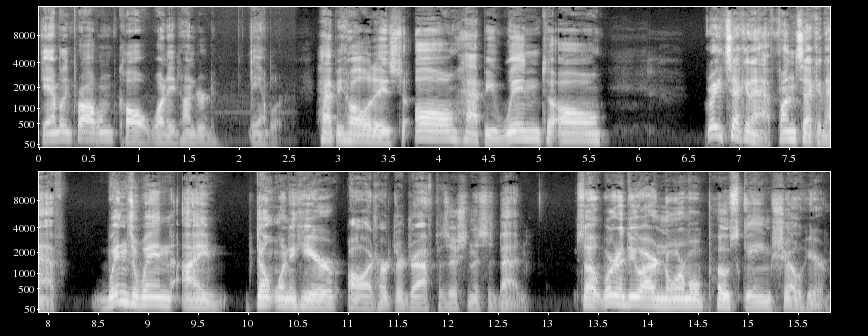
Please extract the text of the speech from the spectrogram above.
Gambling problem? Call 1 800 Gambler. Happy holidays to all. Happy win to all. Great second half. Fun second half. Win's a win. I don't want to hear, oh, it hurt their draft position. This is bad. So we're going to do our normal post game show here.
